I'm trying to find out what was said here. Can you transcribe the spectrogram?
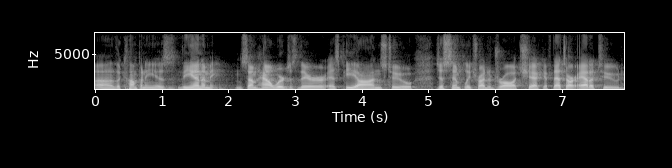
uh, the company is the enemy. And somehow we're just there as peons to just simply try to draw a check. If that's our attitude,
